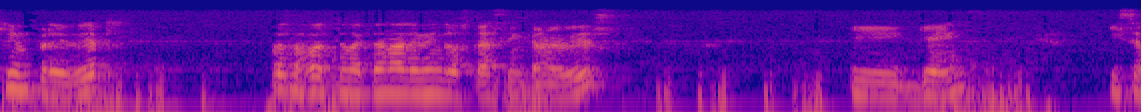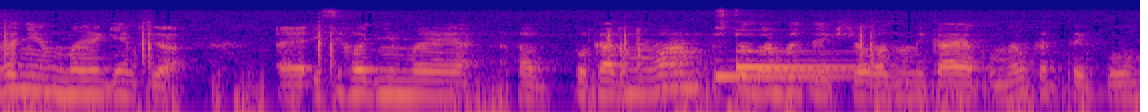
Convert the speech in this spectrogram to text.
Всім привіт! Ви знаходитеся на каналі Windows Testing and Reviews і Games. І сьогодні ми Games.ua. Е, І сьогодні ми е, покажемо вам, що зробити, якщо у вас виникає помилка типу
